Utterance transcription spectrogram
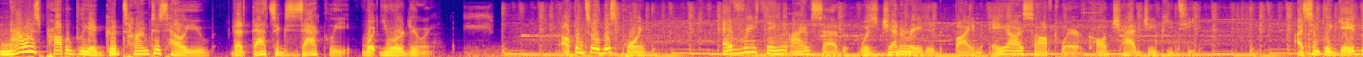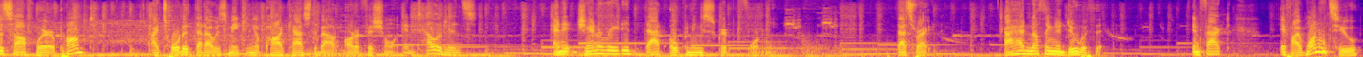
now is probably a good time to tell you that that's exactly what you are doing. Up until this point, everything I've said was generated by an AI software called ChatGPT. I simply gave the software a prompt, I told it that I was making a podcast about artificial intelligence, and it generated that opening script for me. That's right. I had nothing to do with it. In fact, if I wanted to,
